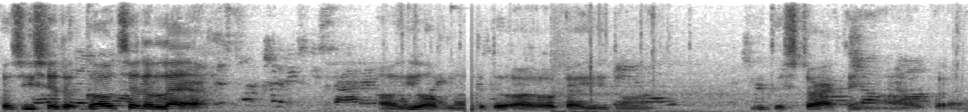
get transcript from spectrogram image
Cause you should go to the left. Oh, you open up the door. Oh, okay. You doing? You distracting. Oh, okay.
